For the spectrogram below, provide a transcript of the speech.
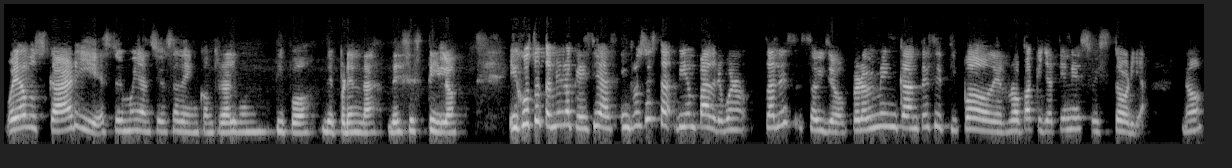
Voy a buscar y estoy muy ansiosa de encontrar algún tipo de prenda de ese estilo. Y justo también lo que decías, incluso está bien padre, bueno, tal vez soy yo, pero a mí me encanta ese tipo de ropa que ya tiene su historia, ¿no?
